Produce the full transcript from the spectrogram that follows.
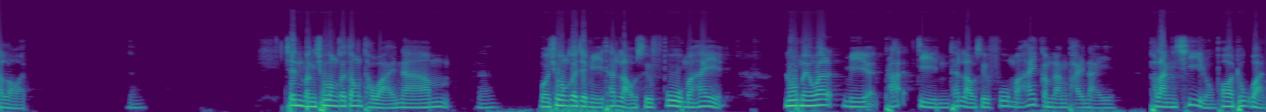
ตลอดนะเช่นบางช่วงก็ต้องถวายน้ำนะบางช่วงก็จะมีท่านเหล่าซื้อฟู่มาให้ รู้ไหมว่ามีพระจีนท่านเหล่าซื้อฟู่มาให้กำลังภายใน พลังชี่หลวงพ่อทุกวัน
